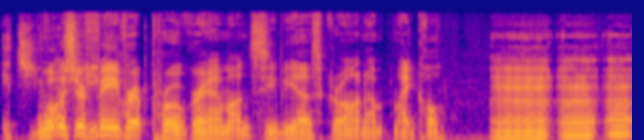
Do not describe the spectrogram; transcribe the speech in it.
It's your What was your peacock. favorite program on CBS growing up, Michael? I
